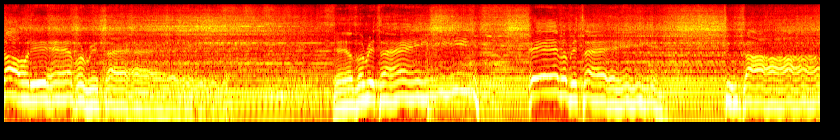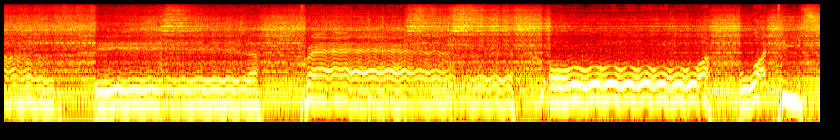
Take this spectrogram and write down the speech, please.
Lord, everything, everything, everything to God is prayer. Oh, what peace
